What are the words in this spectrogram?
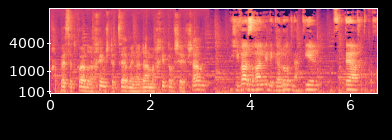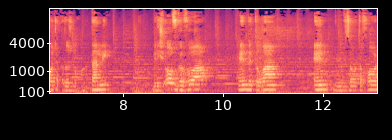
מחפש את כל הדרכים שתצא הבן אדם הכי טוב שאפשר. הישיבה עזרה לי לגלות, להכיר, לפתח את הכוחות שהקדוש ברוך הוא נתן לי, ולשאוף גבוה הן בתורה, הן במקצועות החול,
